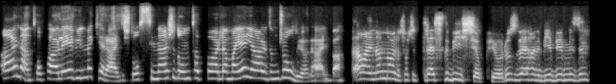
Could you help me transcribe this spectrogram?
aynen toparlayabilmek herhalde. İşte o sinerji de onu toparlamaya yardımcı oluyor galiba. Aynen öyle. Sonuçta stresli bir iş yapıyoruz ve hani birbirimizin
